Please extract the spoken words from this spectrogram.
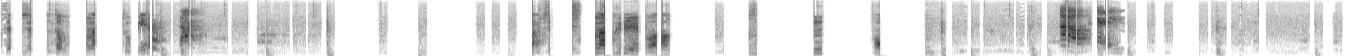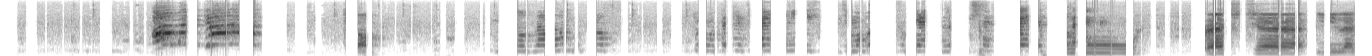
Chcesz, żeby to było na YouTubie? Tak. A przecież to nagrywam. A, okej. Oh my god! Co? No znalazłam po prostu takie fajne miejsce, gdzie mogę sobie zrobić takie fajne Wreszcie, ile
